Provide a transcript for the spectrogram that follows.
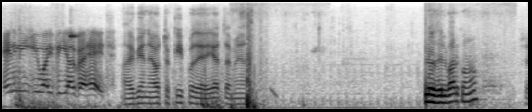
Enemy UAV overhead. Ahí viene otro equipo de allá también. Los del barco, ¿no? Sí.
